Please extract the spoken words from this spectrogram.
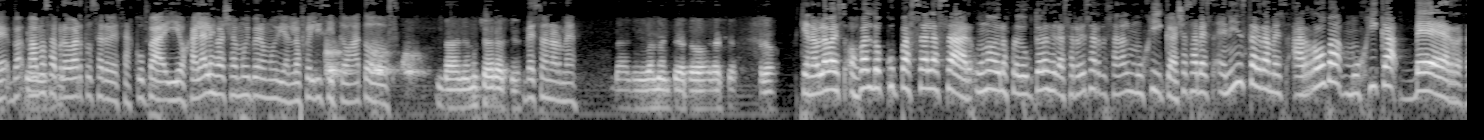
Eh, vamos a probar tus cervezas, Cupa, y ojalá les vaya muy, pero muy bien. Los felicito a todos. Dale, muchas gracias. Beso enorme. Dale, igualmente a todos, gracias. Quien hablaba es Osvaldo Cupa Salazar, uno de los productores de la cerveza artesanal Mujica. Ya sabes, en Instagram es arroba Mujica Beer,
